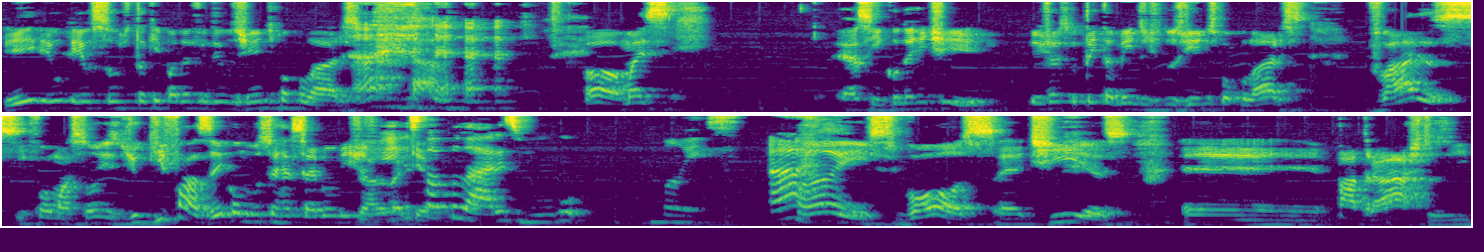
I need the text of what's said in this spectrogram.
E eu, eu sou estou aqui para defender os gênios populares. Ó, mas é assim, quando a gente. Eu já escutei também dos, dos gênios populares várias informações de o que fazer quando você recebe uma mijada Gênios daquela. populares, vulgo mães. Ah, Mães, vós, é, tias, é, padrastos e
